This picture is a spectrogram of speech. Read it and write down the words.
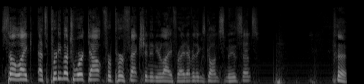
So, like, that's pretty much worked out for perfection in your life, right? Everything's gone smooth since.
